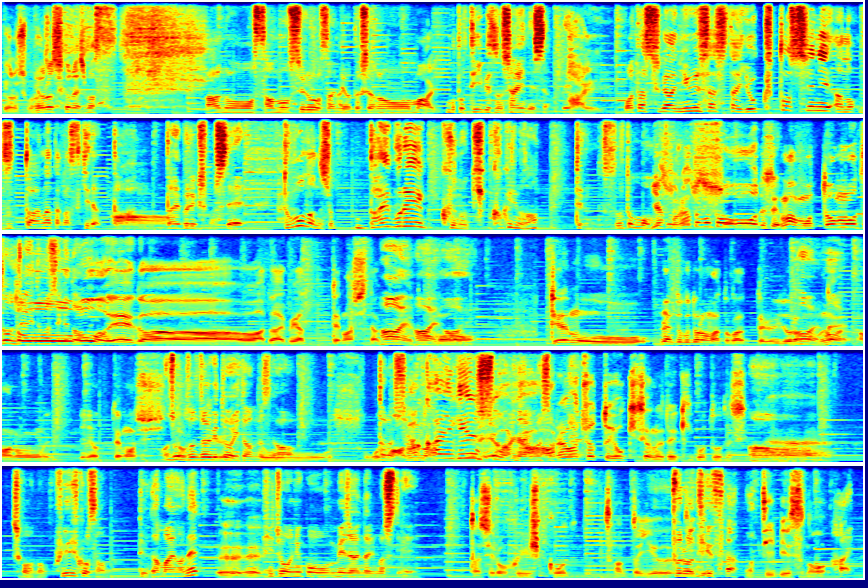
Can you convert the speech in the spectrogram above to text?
よろしくお願いします。あの佐野史郎さんに私あのまあ、はい。元 TBS の社員でしたので、はい。私が入社した翌年にあのずっとあなたが好きだった大ブレイクしましてどうなんでしょう？大ブレイクのきっかけにもなってるんです？それともいやそれはもともとそうですね。まあもともと存じ上げてましたけど。もう映画はだいぶやってましたけれども、はいはいはいでも連続ドラマとかテレビドラマもね、はいはい。あのやってましたけど。存じ上げてはいたんですが。ただ社会現象になりましたね。あれはちょっと予期せぬ出来事ですあよね。しかもあの冬彦さんっていう名前がねえええ非常にこうメジャーになりまして。え、田代冬彦さんというプロデューサーの。TBS の。はい。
